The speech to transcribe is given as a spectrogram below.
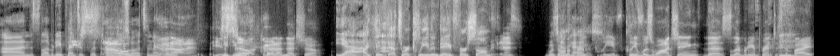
on the Celebrity Apprentice He's with so Arnold good Schwarzenegger. on it. He's You do- so good on that show. Yeah. I think that's where Cleve and Dave first saw me. It is. Was on Okay. Apprentice. Cleve Cleve was watching the Celebrity Apprentice, and by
